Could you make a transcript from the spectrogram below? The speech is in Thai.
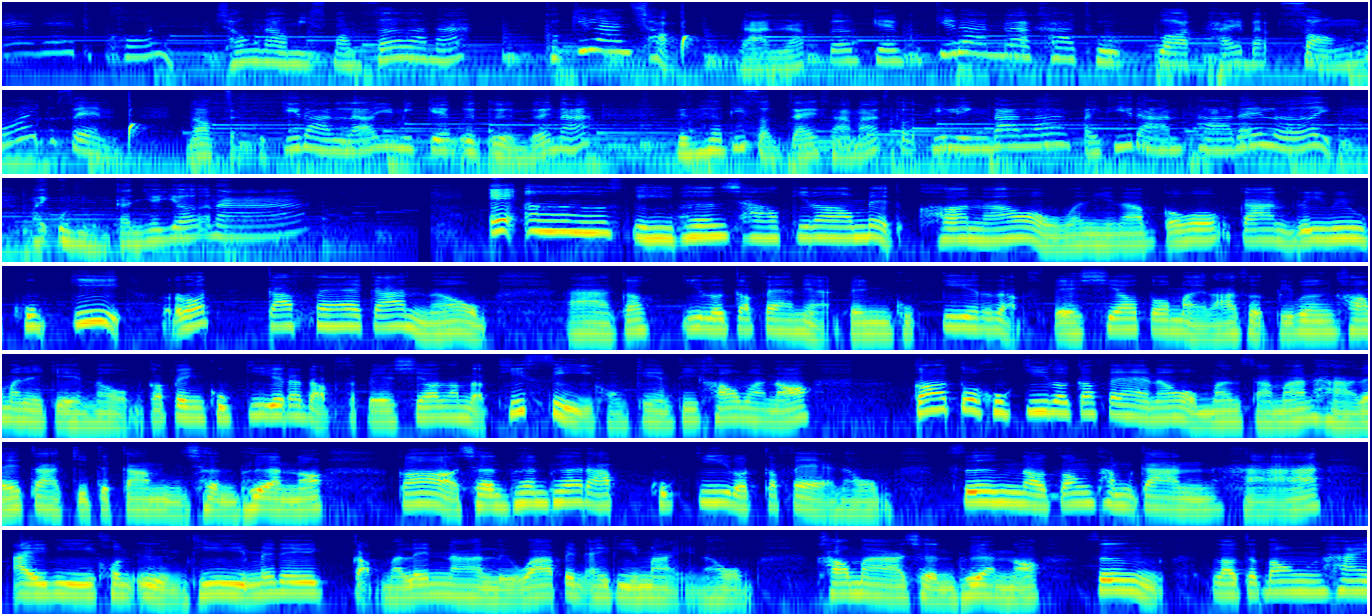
เน่ๆทุกคน ช่องเรามีสปอนเซอร์แล้วนะคุกกี้ a ลนช็อปร้านรับเติมเกมคุกกี้ a ลนราคาถูกปลอดภัยแบบ 200%นอกจากคุกกี้ a ลนแล้วยังมีเกมอื่นๆด้วยนะ เพื่อนๆที่สนใจสามารถกดที่ลิงก์ด้านล่างไปที่ร้านค้าได้เลย ไปอุดหนุนกันเยอะๆนะ เออเอสีเพื่อนชาวกีฬาเบดคอนนะวันนี้นะก็พบการรีวิวคุกกี้รส กาแฟกันนะผมอ่าก็คุกกี้รสกาแฟเนี่ยเป็นคุกกี้ระดับสเปเชียลตัวใหม่ล่าสุดที่เพิ่งเข้ามาในเกมนะผมก็เป็นคุกกี้ระดับสเปเชียลลำดับทีสี่ 4 ของเกมที่เข้ามาเนาะก็ตัวคุกกี้รสกาแฟนะผมมันสามารถหาได้จากกิจกรรมเชิญเพื่อนเนาะก็เชิญเพื่อนเพื่อรับคุกกี้รสกาแฟนะผมซึ่งเราต้องทำการหา ID คนอื่นที่ไม่ได้กลับมาเล่นนาน หรือว่าเป็น ID ใหม่นะผมเข้ามาเชิญเพื่อนเนาะซึ่งเราจะต้องให้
